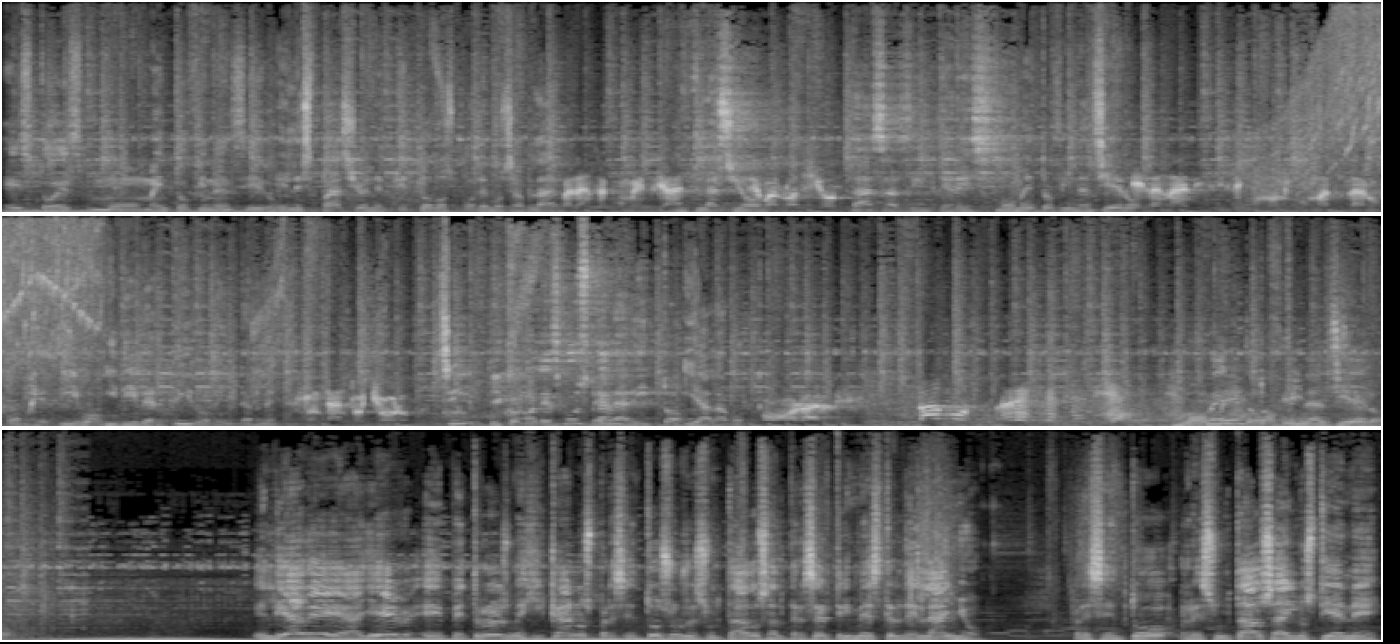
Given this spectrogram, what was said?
Esto es Momento Financiero. El espacio en el que todos podemos hablar. Balanza comercial, Inflación, evaluación, tasas de interés, momento financiero, el análisis económico más claro, objetivo y divertido de Internet. sin tanto choro. Sí, Y como les gusta, peladito y a la boca. ¡Órale! ¡Vamos, réjete bien! Momento Financiero. El día de ayer, eh, Petróleos Mexicanos presentó sus resultados al tercer trimestre del año. Presentó resultados, ahí los tiene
